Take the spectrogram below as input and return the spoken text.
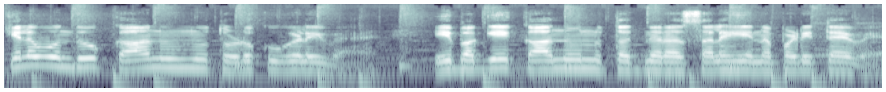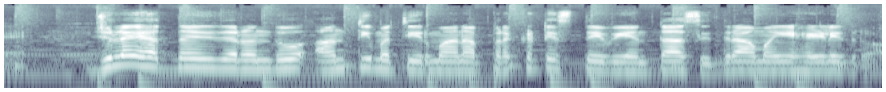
ಕೆಲವೊಂದು ಕಾನೂನು ತೊಡಕುಗಳಿವೆ. ಈ ಬಗ್ಗೆ ಕಾನೂನು ತಜ್ಞರ ಸಲಹೆಯನ್ನು ಪಡಿತೇವೆ. ಜುಲೈ ಹದಿನೈದರಂದು ಅಂತಿಮ ತೀರ್ಮಾನ ಪ್ರಕಟಿಸ್ತೇವೆ ಅಂತ ಸಿದ್ದರಾಮಯ್ಯ ಹೇಳಿದರು.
